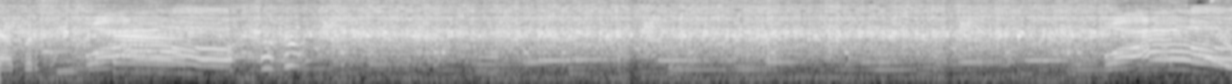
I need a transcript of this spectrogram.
kita bersihkan. Wow.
